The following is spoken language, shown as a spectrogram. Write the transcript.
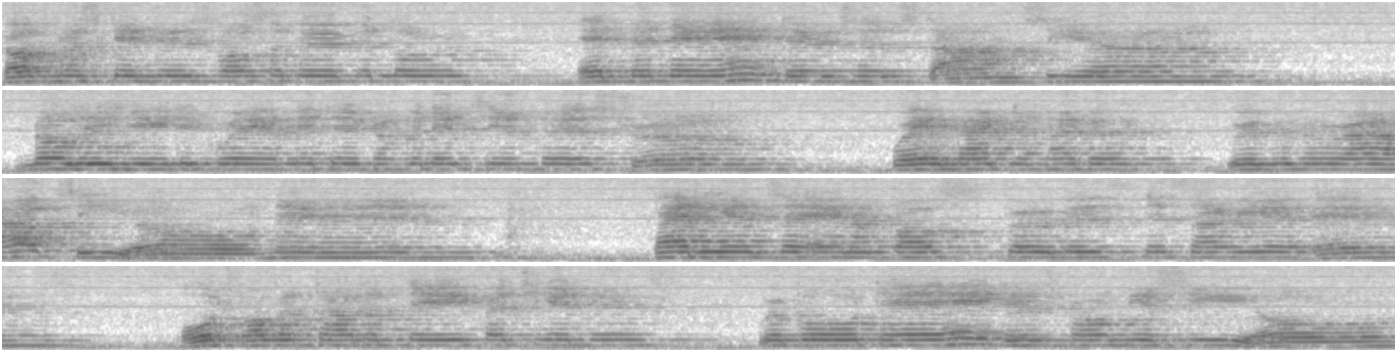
cognoscendis vosa vermin Lord, et menendum substantiam, nolite de quem ite confidentium vestrum, quae magnum habet remunerationem, patienza enam vos Probus, Nesaria, Eros, Od voluntatem Dei patiendus, reportatus promissionem.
